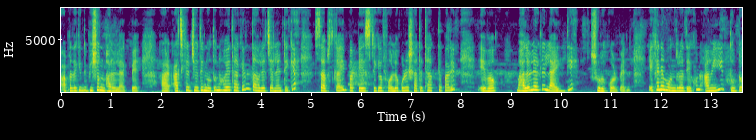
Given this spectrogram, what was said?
আপনাদের কিন্তু ভীষণ ভালো লাগবে। আর আজকের যদি নতুন হয়ে থাকেন তাহলে চ্যানেলটিকে সাবস্ক্রাইব বা পেজটিকে ফলো করে সাথে থাকতে পারেন এবং ভালো লাগলে লাইক দিয়ে শুরু করবেন। এখানে বন্ধুরা দেখুন, আমি দুটো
